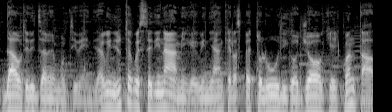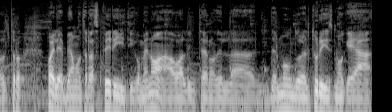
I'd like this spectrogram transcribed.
da utilizzare nel multivendita. Quindi tutte queste dinamiche, quindi anche l'aspetto ludico, giochi e quant'altro, poi li abbiamo trasferiti come know-how all'interno della, del mondo del turismo che ha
